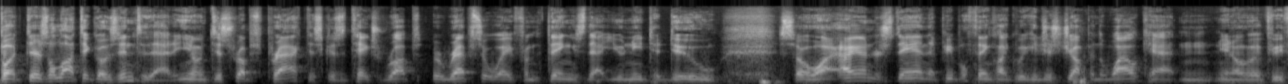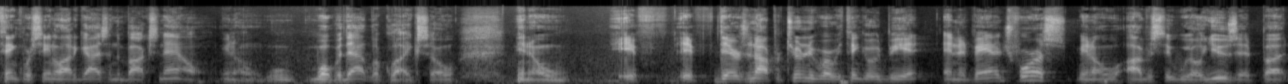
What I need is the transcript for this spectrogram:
but there's a lot that goes into that. You know, it disrupts practice because it takes reps, reps, away from things that you need to do. So I, I, understand that people think like we could just jump in the wildcat, and you know, if you think we're seeing a lot of guys in the box now, you know, what would that look like? So, you know. If, if there's an opportunity where we think it would be an advantage for us, you know, obviously we'll use it. But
